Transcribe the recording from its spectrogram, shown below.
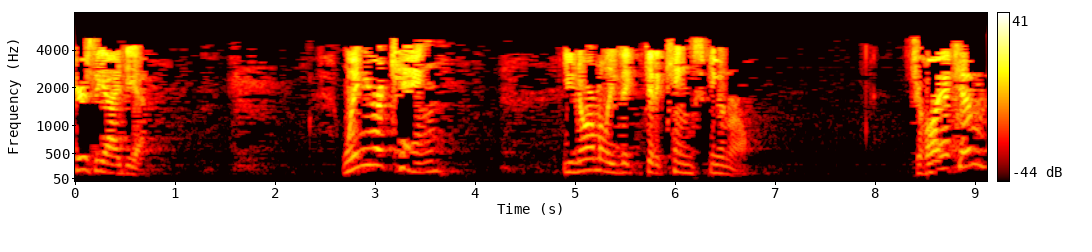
Here's the idea when you're a king, you normally get a king's funeral. Jehoiakim,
